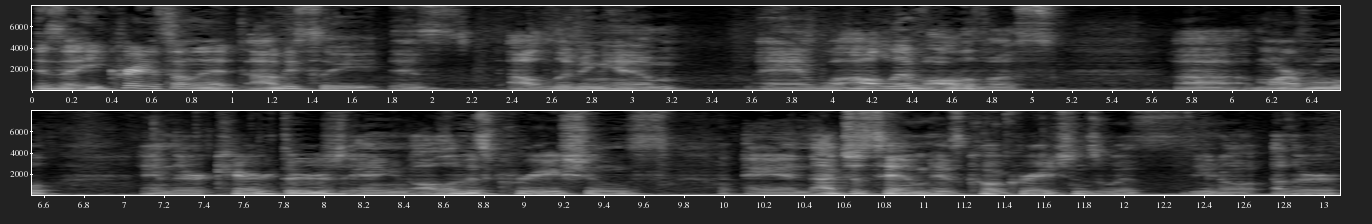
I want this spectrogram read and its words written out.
is that he created something that obviously is outliving him and will outlive all of us. Uh, Marvel and their characters and all of his creations, and not just him, his co-creations with you know other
